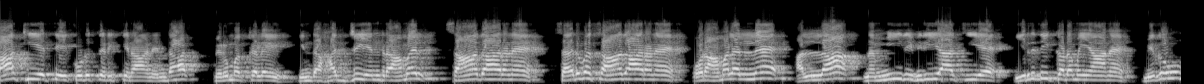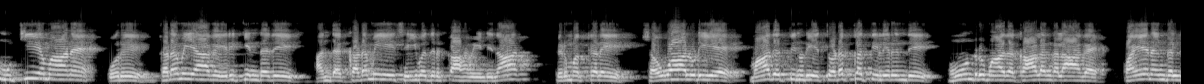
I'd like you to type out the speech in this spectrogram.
பாக்கியத்தை கொடுத்திருக்கிறான் என்றால் பெருமக்களை இந்த ஹஜ்ஜு என்ற அமல் சாதாரண சர்வ சாதாரண ஒரு அமல் அல்ல அல்லாஹ் நம் மீது விதியாக்கிய இறுதி கடமையான மிகவும் முக்கியமான ஒரு கடமையாக இருக்கின்றது. அந்த கடமையை செய்வதற்காக வேண்டிதான் பெருமக்களே சவ்வாலுடைய மாதத்தினுடைய தொடக்கத்தில் இருந்து மூன்று மாத காலங்களாக பயணங்கள்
